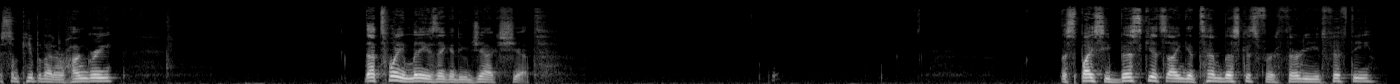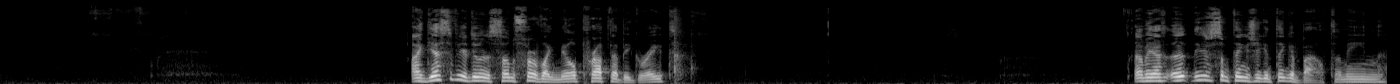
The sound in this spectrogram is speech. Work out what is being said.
some people that are hungry, that twenty minis they can do jack shit. the spicy biscuits, I can get 10 biscuits for 38.50. I guess if you're doing some sort of like meal prep, that'd be great. I mean, uh, these are some things you can think about. I mean,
